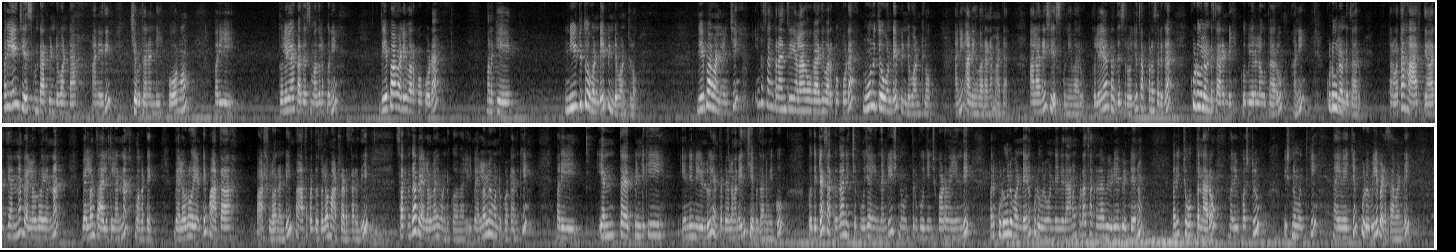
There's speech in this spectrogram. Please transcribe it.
మరి ఏం చేసుకుంటారు పిండి వంట అనేది చెబుతానండి. పూర్వం మరి తొలి ఏకాదశి మొదలుకొని దీపావళి వరకు కూడా మనకి నీటితో వండే పిండి వంటలు. దీపావళి నుంచి ఇంకా సంక్రాంతి అలా ఉగాది వరకు కూడా నూనెతో వండే పిండి వంటలు అని అనేవారు అన్నమాట అలానే చేసుకునేవారు. తొలి ఏకాదశి రోజు తప్పనిసరిగా కుడుగులు వండుతారండి. కుబేరులు అవుతారు అని కుడుగులు వండుతారు. తర్వాత హారతి హారతి అన్న బెల్లంలో అన్న బెల్లం తాలికలన్న ఒకటే. బెల్లంలోయ అంటే పాత భాషలోనండి పాత పద్ధతిలో మాట్లాడతారు అది చక్కగా బెల్లంలో వండుకోవాలి. ఈ బెల్లంలో వండుకోవటానికి మరి ఎంత పిండికి ఎన్ని నీళ్ళు ఎంత బెల్లం అనేది చెబుతాను మీకు. పొద్దుట చక్కగా నిత్య పూజ అయ్యిందండి విష్ణుమూర్తిని పూజించుకోవడం అయ్యింది మరి కుడుగులు వండాను. కుడుగులు వండే విధానం కూడా చక్కగా వీడియో పెట్టాను. మరి చూస్తున్నారు. మరి ఫస్ట్ విష్ణుమూర్తికి నైవేద్యం కుడువులు పెడతామండి.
